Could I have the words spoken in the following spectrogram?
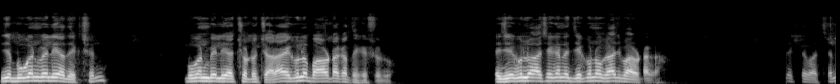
এই যে বুগনবেলিয়া দেখছেন? বুগনবেলিয়া ছোট চারা এগুলো বারো টাকা থেকে শুরু। এই যেগুলো আছে এখানে যে কোনো গাছ বারো টাকা। দেখতে পাচ্ছেন।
